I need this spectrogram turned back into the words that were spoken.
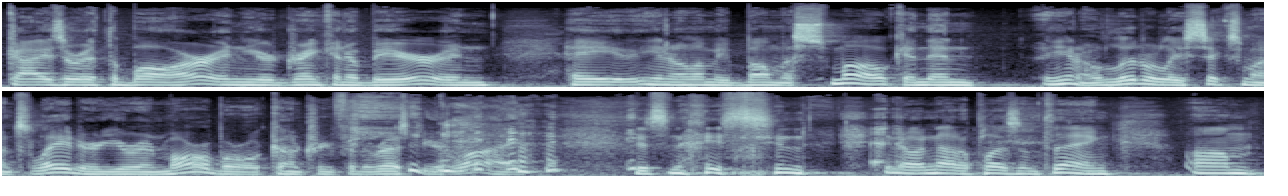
guys are at the bar and you're drinking a beer and hey, you know, let me bum a smoke, and then you know, literally six months later, you're in Marlboro country for the rest of your life. It's, it's you know not a pleasant thing. Um,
